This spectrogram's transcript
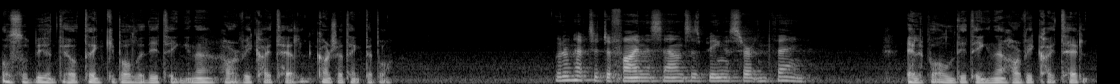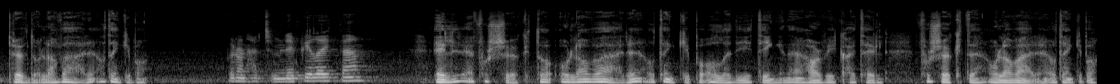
Og så begynte jeg å tenke på alle de tingene Harvey Keitel kanskje tenkte på. Eller på alle de tingene Harvey Keitel prøvde å la være å tenke på. We don't have to manipulate them. Eller jeg forsøkte å la være å tenke på alle de tingene Harvey Keitel forsøkte å la være å tenke på.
